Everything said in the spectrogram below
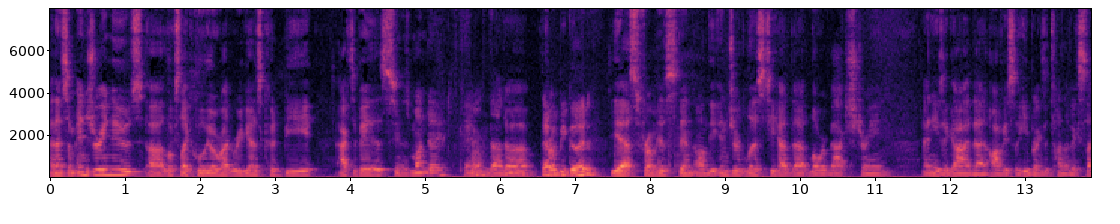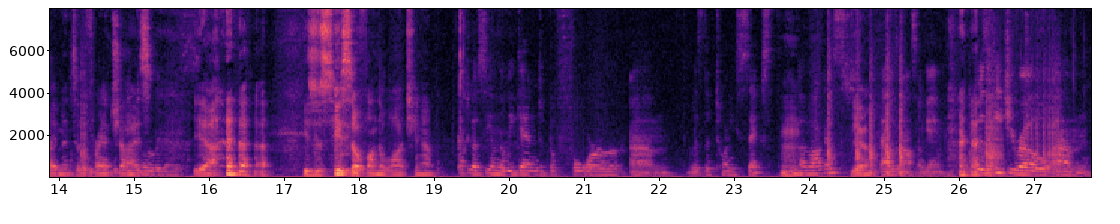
And then some injury news. Uh, looks like Julio Rodriguez could be activated as soon as Monday Okay. from that. Uh, That from- would be good. Yes, from his stint on the injured list, he had that lower back strain, and he's a guy that obviously he brings a ton of excitement to the franchise. Totally does. Yeah, he's just he's so fun to watch, you know. Got to go see him the weekend before. Um, it was the 26th Mhm. of August. Yeah. That was an awesome game. It was Ichiro. Um,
